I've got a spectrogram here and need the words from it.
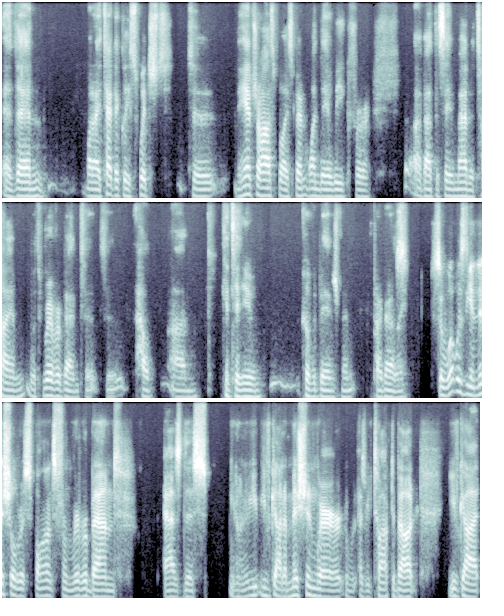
and then when I technically switched to New Hampshire Hospital, I spent one day a week for about the same amount of time with Riverbend to to help um, continue COVID management primarily. So what was the initial response from Riverbend as this, you know, you, you've got a mission where as we talked about, you've got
